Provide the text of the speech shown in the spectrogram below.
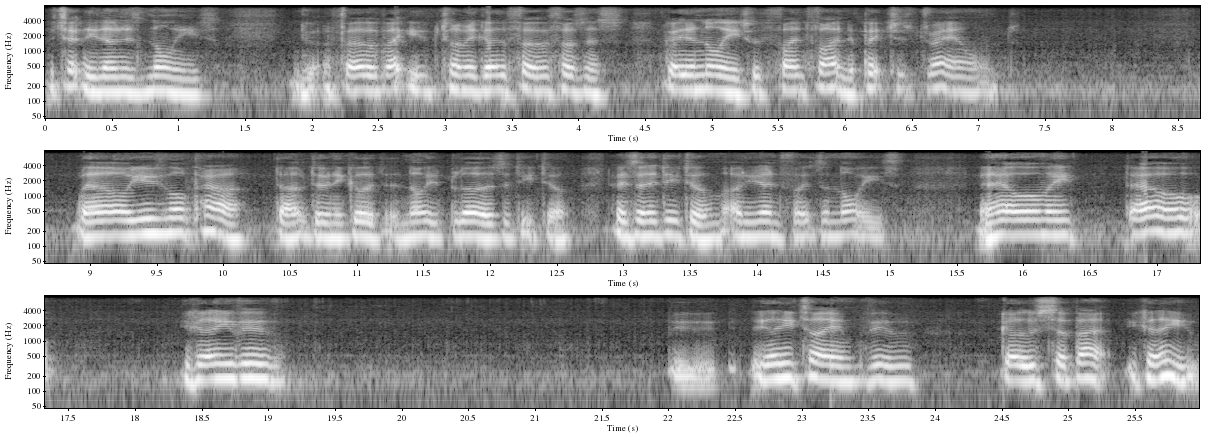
which technically known as noise. The further back you try to go, the further fuzziness, greater noise would find find the picture's drowned. Well, use more power. Don't do any good. The noise blurs the detail. There's any detail, only identifies the noise. And how many how you can only view the only time view goes so back. You can only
